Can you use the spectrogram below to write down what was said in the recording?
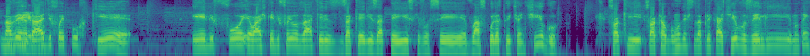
Na verdade foi porque ele foi, eu acho que ele foi usar aqueles, aqueles APIs que você vasculha tweet antigo. Só que, só que alguns desses aplicativos ele não tem,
